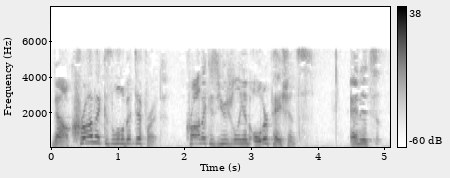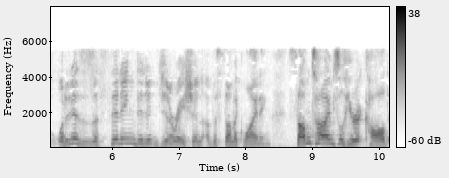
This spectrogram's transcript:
Now, chronic is a little bit different. Chronic is usually in older patients, and it's what it is is a thinning degeneration of the stomach lining. Sometimes you'll hear it called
